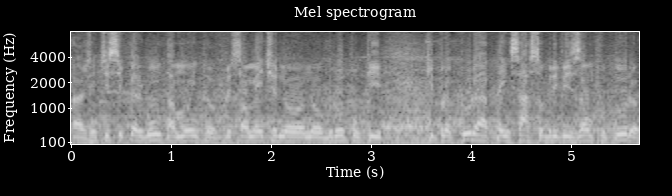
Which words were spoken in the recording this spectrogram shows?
a gente se pergunta muito, principalmente no, no grupo que, que procura pensar sobre visão futuro,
